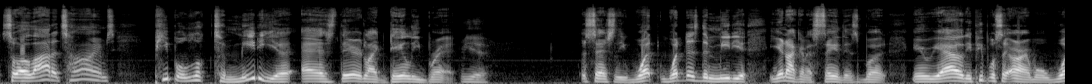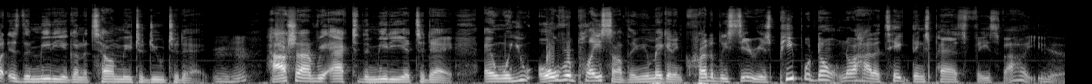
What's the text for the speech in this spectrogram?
So a lot of times people look to media as their like daily bread. Yeah. essentially what what does the media you're not going to say this but in reality people say all right well what is the media going to tell me to do today Mm-hmm. how should i react to the media today and when you overplay something you make it incredibly serious people don't know how to take things past face value Yeah.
